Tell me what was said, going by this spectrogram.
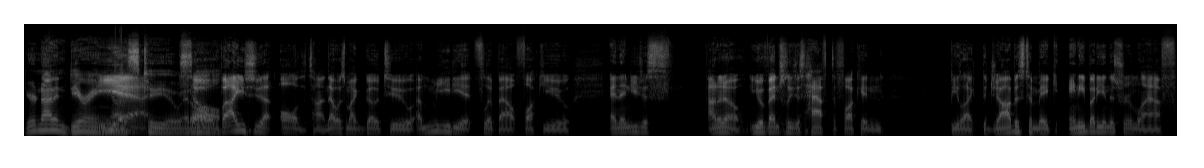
you're not endearing Yeah. us to you at so, all. But I used to do that all the time. That was my go-to immediate flip out, fuck you. And then you just I don't know, you eventually just have to fucking be like the job is to make anybody in this room laugh.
